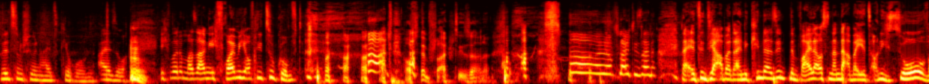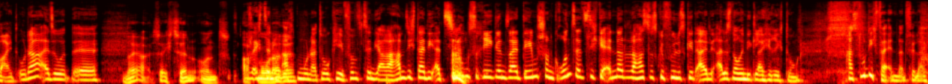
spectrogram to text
will zum Schönheitschirurgen. Also, ich würde mal sagen, ich freue mich auf die Zukunft. Auf dem Fleischdesigner. Ah, der Fleischdesigner. Na, jetzt sind ja aber deine Kinder sind eine Weile auseinander, aber jetzt auch nicht so weit, oder? Also äh, Naja, 16 und 8 16 Monate. und 8 Monate, okay, 15 Jahre. Haben sich da die Erziehungsregeln seitdem schon grundsätzlich geändert oder hast du das Gefühl, es geht alles noch in die gleiche Richtung? Hast du dich verändert vielleicht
